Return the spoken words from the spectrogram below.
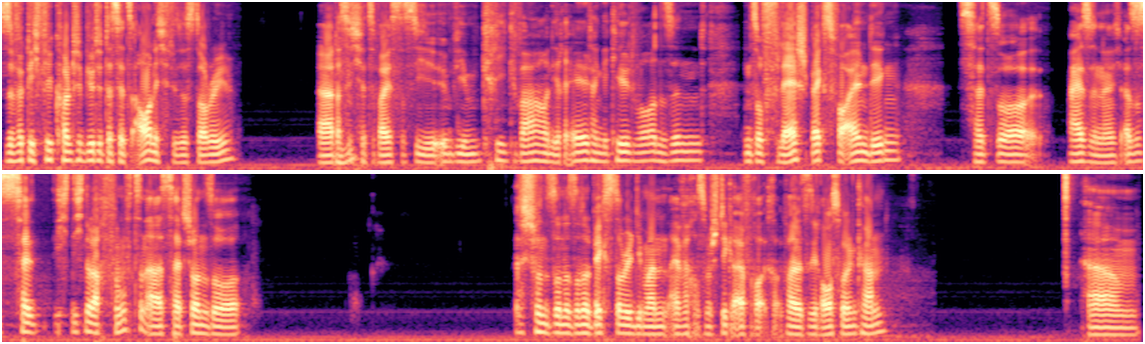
so wirklich viel contributed das jetzt auch nicht, diese Story. Äh, dass mhm. ich jetzt weiß, dass sie irgendwie im Krieg war und ihre Eltern gekillt worden sind. In so Flashbacks vor allen Dingen. Ist halt so, weiß ich nicht. Also es ist halt nicht, nur nach 15, aber es ist halt schon so. Es ist schon so eine, so eine Backstory, die man einfach aus dem Stick einfach quasi rausholen kann. Ähm,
